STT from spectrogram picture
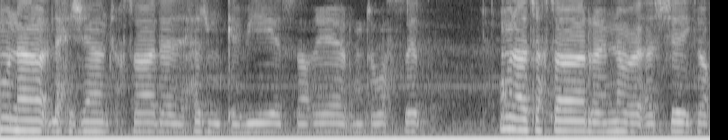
هنا الأحجام تختار حجم كبير صغير متوسط. هنا تختار نوع الشركة.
